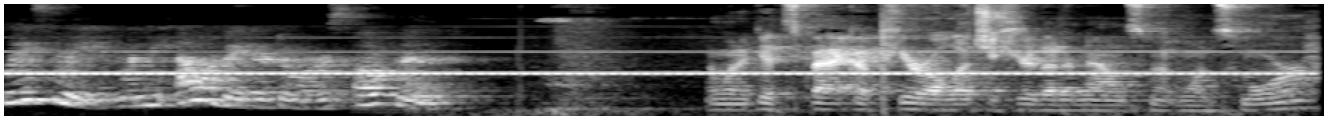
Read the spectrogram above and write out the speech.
Please leave when the elevator doors open. And when it gets back up here, I'll let you hear that announcement once more.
